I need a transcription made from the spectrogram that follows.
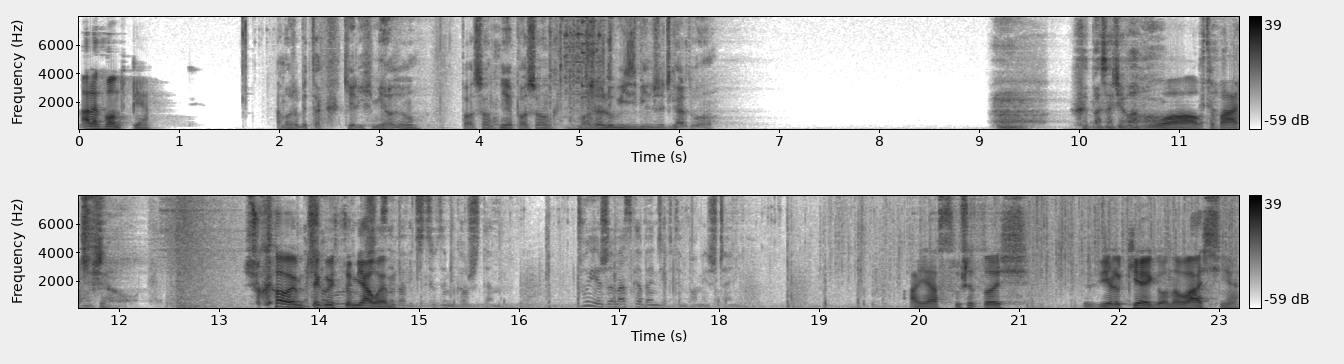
ale wątpię. A może by tak kielich miodu? Posąg, nie posąg. Może lubi zwilżyć gardło. Hmm, chyba zadziałało. Wow, zobaczcie. Szukałem czegoś, co miałem. zabawić cudzym kosztem. Czuję, że maska będzie w tym pomieszczeniu. A ja słyszę coś wielkiego, no właśnie.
